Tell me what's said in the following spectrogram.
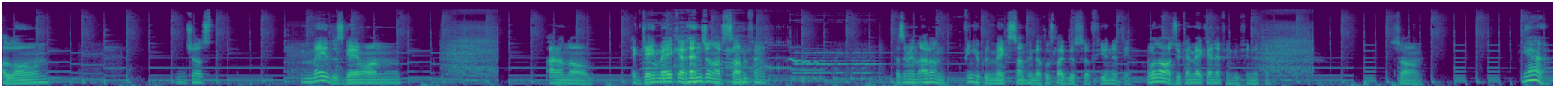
alone just made this game on I don't know a game maker engine or something. Because, I mean, I don't think you could make something that looks like this of Unity. Who knows, you can make anything with Unity. So, yeah,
